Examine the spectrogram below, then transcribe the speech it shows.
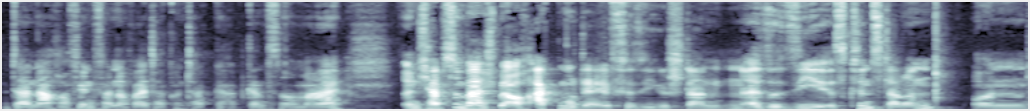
danach auf jeden Fall noch weiter Kontakt gehabt, ganz normal. Und ich habe zum Beispiel auch Aktmodell für sie gestanden. Also sie ist Künstlerin und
